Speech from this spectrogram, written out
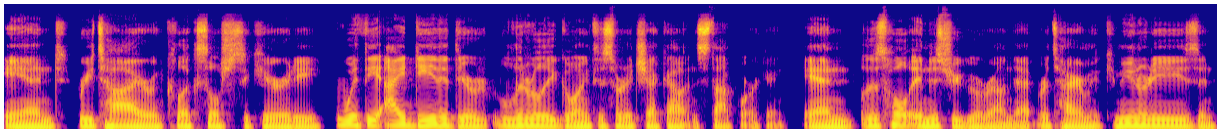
and retire and collect Social Security with the idea that they're literally going to sort of check out and stop working. And this whole industry grew around that, retirement communities, and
